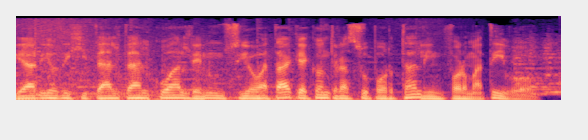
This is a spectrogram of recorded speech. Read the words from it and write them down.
Diario Digital tal cual denunció ataque contra su portal informativo.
